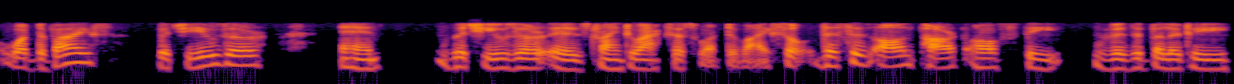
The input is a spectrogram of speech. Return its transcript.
what device, which user, and which user is trying to access what device. So this is all part of the visibility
